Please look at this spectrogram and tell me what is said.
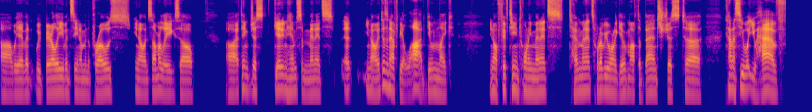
Uh, we haven't. We've barely even seen him in the pros. You know, in summer league. So uh, I think just getting him some minutes, at, you know, it doesn't have to be a lot. Give him like you know, 15, 20 minutes, 10 minutes, whatever you want to give him off the bench just to kind of see what you have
